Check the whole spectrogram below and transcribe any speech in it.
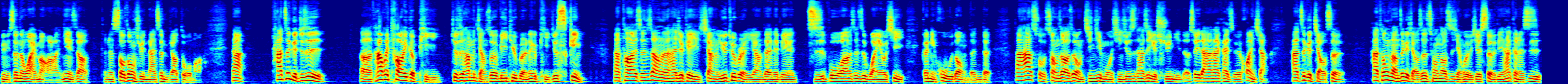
女生的外貌啊，你也知道，可能受众群男生比较多嘛。那它这个就是呃，它会套一个皮，就是他们讲说 VTuber 那个皮，就 skin。那套在身上呢，它就可以像 YouTuber 一样在那边直播啊，甚至玩游戏、跟你互动等等。那他所创造的这种经济模型，就是它是一个虚拟的，所以大家他开始会幻想他这个角色。他通常这个角色创造之前会有一些设定，他可能是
